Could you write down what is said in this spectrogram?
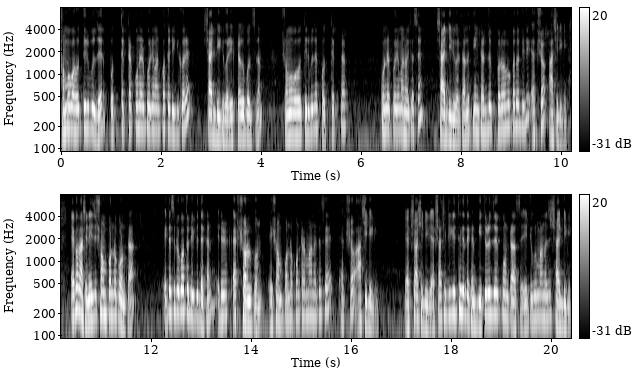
সমবাহু ত্রিভুজের প্রত্যেকটা কোণের পরিমাণ কত ডিগ্রি করে? ষাট ডিগ্রি করে, একটু আগে বলছিলাম। সমবাহু ত্রিভুজের প্রত্যেকটা কোণের পরিমাণ হইতেছে ষাট ডিগ্রি করে, তাহলে তিনটার যোগ ফল হবে কত ডিগ্রি? একশো আশি ডিগ্রি। এখন আসেন এই যে সম্পন্ন কোণটা এটা ছিল কত ডিগ্রি দেখেন? এটা এক সরল কোণ। এই সম্পন্ন কোণটার মান হইতেছে একশো আশি ডিগ্রি। একশো আশি ডিগ্রি। একশো আশি ডিগ্রি থেকে দেখেন, ভিতরে যে কোণটা আছে এইটুকুর মান হচ্ছে ষাট ডিগ্রি।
